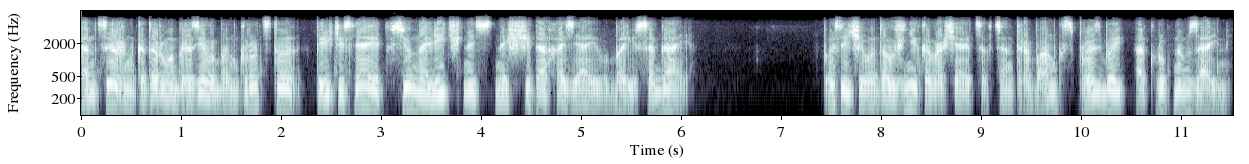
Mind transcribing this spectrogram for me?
Концерн, которому грозило банкротство, перечисляет всю наличность на счета хозяев Бориса Гая. После чего должник обращается в Центробанк с просьбой о крупном займе.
